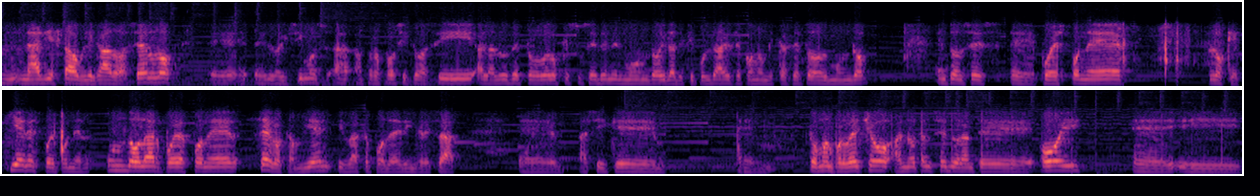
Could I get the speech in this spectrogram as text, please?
nadie está obligado a hacerlo. Eh, lo hicimos a, a, propósito así, a la luz de todo lo que sucede en el mundo y las dificultades económicas de todo el mundo. Entonces, puedes poner lo que quieres, puedes poner un dólar, puedes poner cero también y vas a poder ingresar. Eh, así que eh, toman provecho, anótense durante hoy eh, y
